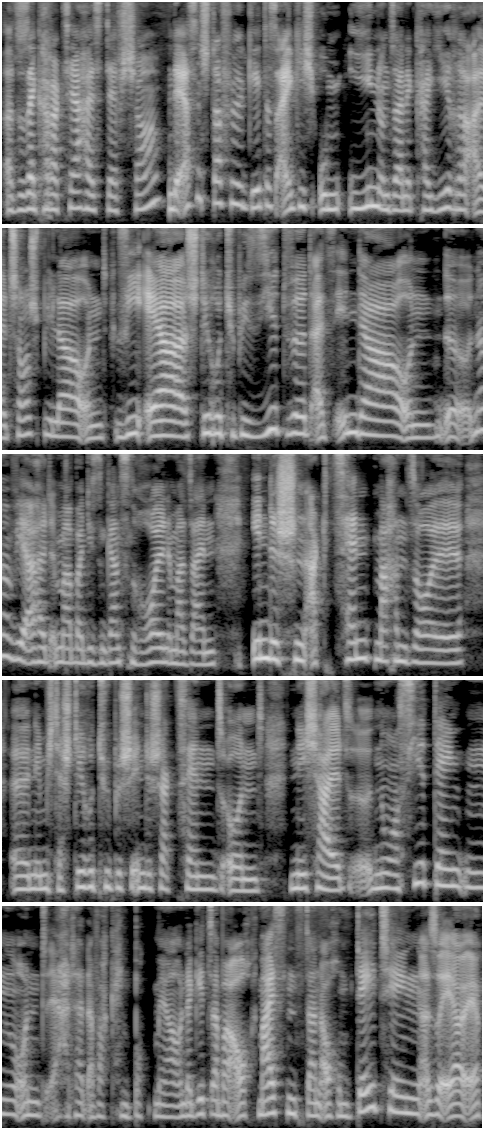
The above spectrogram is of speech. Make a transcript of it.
also sein Charakter heißt Dev Shah. In der ersten Staffel geht es eigentlich um ihn und seine Karriere als Schauspieler und wie er stereotypisiert wird als Inder und äh, ne, wie er halt immer immer bei diesen ganzen Rollen immer seinen indischen Akzent machen soll, äh, nämlich der stereotypische indische Akzent und nicht halt äh, nuanciert denken und er hat halt einfach keinen Bock mehr. Und da geht es aber auch meistens dann auch um Dating. Also er, er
